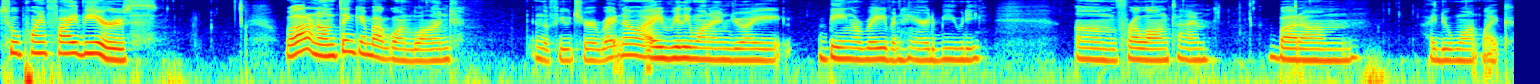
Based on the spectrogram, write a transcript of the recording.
2.5 years. Well, I don't know. I'm thinking about going blonde in the future. Right now, I really want to enjoy being a raven haired beauty um, for a long time. But um, I do want like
